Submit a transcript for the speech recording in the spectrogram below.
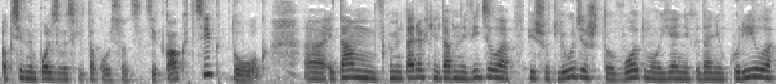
активный пользователь такой соцсети, как ТикТок, и там в комментариях недавно видела, пишут люди, люди, что вот, мол, я никогда не курила,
